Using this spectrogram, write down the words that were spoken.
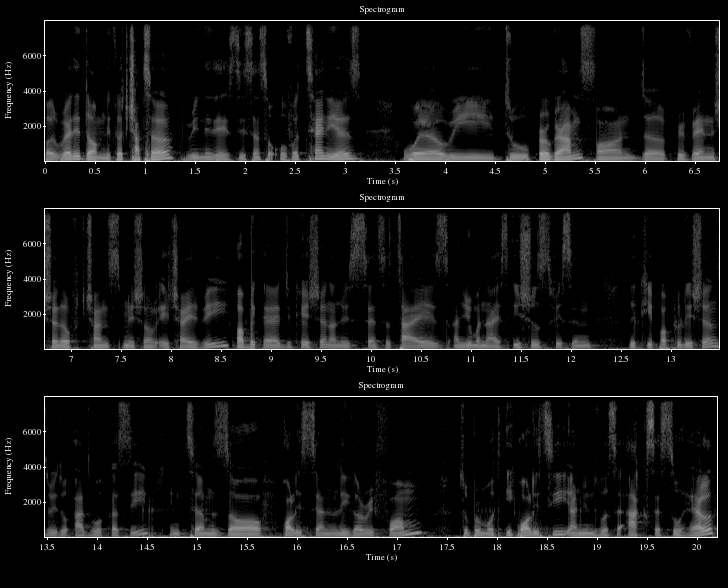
But we're the Dominica chapter. We in existence for over 10 years where we do programs on the prevention of transmission of HIV, public education, and we sensitize and humanize issues facing the key populations. We do advocacy in terms of policy and legal reform to promote equality and universal access to health.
